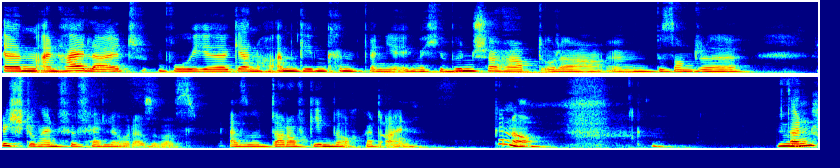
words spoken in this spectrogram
ähm, ein Highlight, wo ihr gerne noch angeben könnt, wenn ihr irgendwelche Wünsche habt oder ähm, besondere Richtungen für Fälle oder sowas. Also darauf gehen wir auch gerade ein. Genau. Dann,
